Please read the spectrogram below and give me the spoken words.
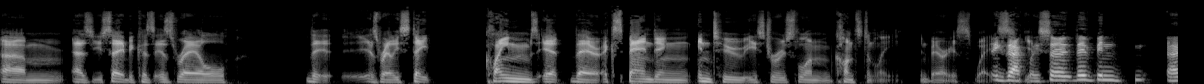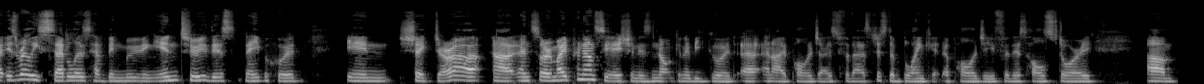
um, as you say, because Israel, the Israeli state claims it, they're expanding into East Jerusalem constantly in various ways. Exactly. So they've been uh, Israeli settlers have been moving into this neighborhood in Sheikh Jarrah, uh, and sorry, my pronunciation is not going to be good, uh, and I apologize for that. It's just a blanket apology for this whole story. Um,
